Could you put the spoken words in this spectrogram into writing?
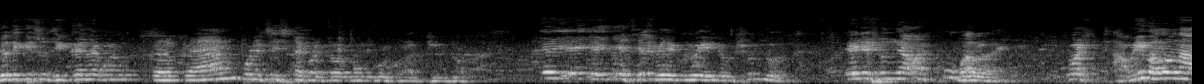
যদি কিছু জিজ্ঞাসা করো, তারা প্রাণপণে চেষ্টা করে তোমার মঙ্গল করার জন্য। এই এই এই এই ছেলে মেয়েগুলো এইরকম সুন্দর। এইটা শুনলে আমার খুব ভালো লাগে। তোমার আমি ভালো না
